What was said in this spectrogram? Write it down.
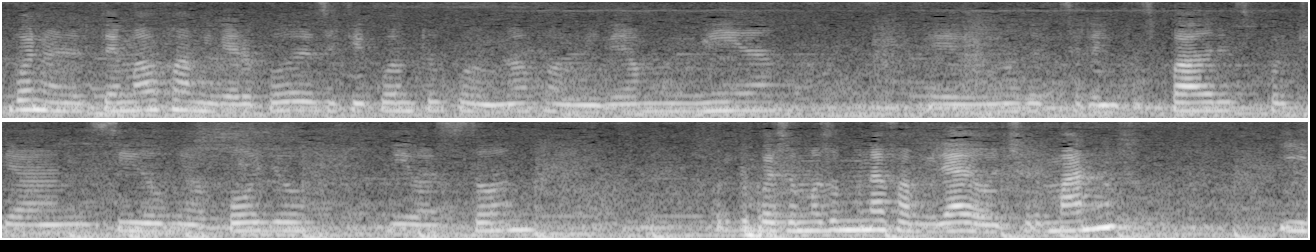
Bueno, en el tema familiar puedo decir que cuento con una familia muy unida, eh, unos excelentes padres porque han sido mi apoyo, mi bastón, porque pues somos una familia de ocho hermanos y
